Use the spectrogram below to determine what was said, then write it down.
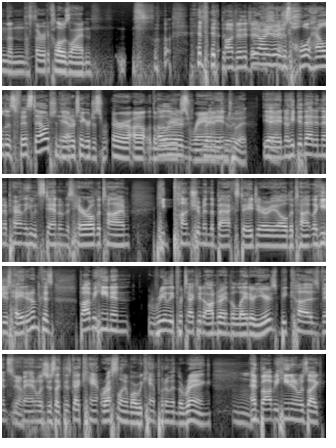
and then the third clothesline. The, Andre the Giant Andre just hol- held his fist out, and the Undertaker just or uh, the Oh, Warrior just ran, into, it. Yeah, Yeah. yeah, no, he did that, and then apparently he would stand on his hair all the time. He'd punch him in the backstage area all the time. Like he just hated him because Bobby Heenan really protected Andre in the later years because Vince Yeah. McMahon was just like, this guy can't wrestle anymore. We can't put him in the ring. Mm-hmm. And Bobby Heenan was like,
